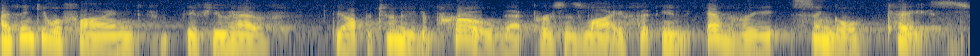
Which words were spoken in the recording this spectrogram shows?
I think you will find, if you have the opportunity to probe that person's life, that in every single case,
